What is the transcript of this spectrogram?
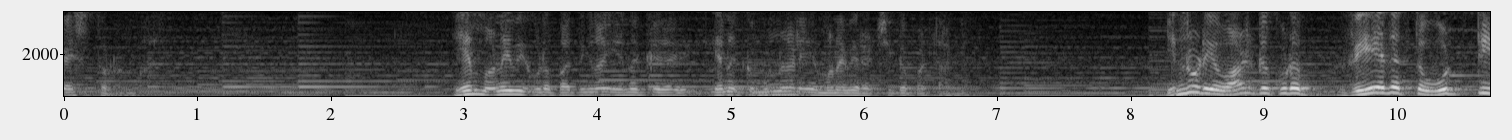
பேச தொடங்குவார் என் மனைவி கூட பார்த்தீங்கன்னா எனக்கு எனக்கு முன்னாடி என் மனைவி ரட்சிக்கப்பட்டாங்க. என்னுடைய வாழ்க்கை கூட வேதத்தை ஒட்டி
